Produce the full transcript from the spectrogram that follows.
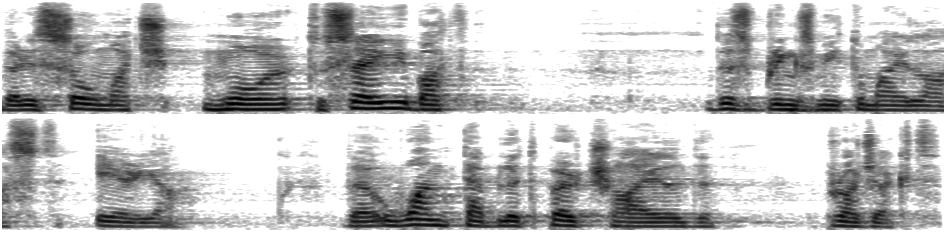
There is so much more to say, but this brings me to my last area, the one tablet per child project.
